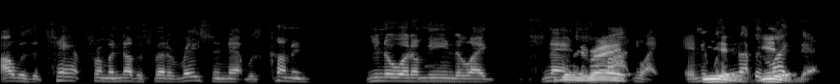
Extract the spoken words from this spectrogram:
I was a champ from another federation that was coming. You know what I mean? To like snatch Right, the right. spotlight, and it was Yeah, nothing yeah. like that.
